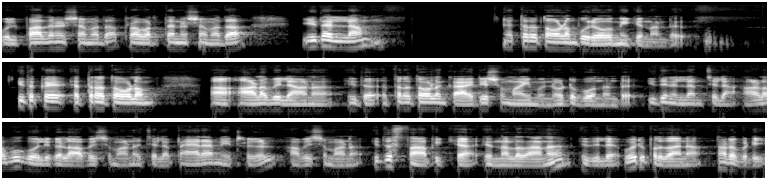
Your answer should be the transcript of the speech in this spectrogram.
ഉൽപാദനക്ഷമത പ്രവർത്തനക്ഷമത ഇതെല്ലാം എത്രത്തോളം പുരോഗമിക്കുന്നുണ്ട്? ഇതൊക്കെ എത്രത്തോളം അളവിലാണ് ഇത് എത്രത്തോളം കാര്യക്ഷമമായി മുന്നോട്ട് പോകുന്നുണ്ട്? ഇതിനെല്ലാം ചില അളവുകോലുകൾ ആവശ്യമാണ് ചില പാരാമീറ്ററുകൾ ആവശ്യമാണ്. ഇത് സ്ഥാപിക്കുക എന്നുള്ളതാണ് ഇതിലെ ഒരു പ്രധാന നടപടി.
